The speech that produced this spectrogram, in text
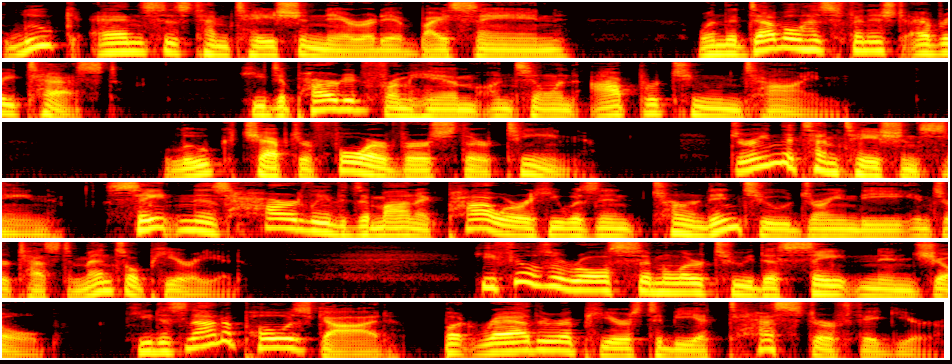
Luke ends his temptation narrative by saying, When the devil has finished every test, he departed from him until an opportune time. Luke chapter 4 verse 13. During the temptation scene, Satan is hardly the demonic power he was in, turned into during the intertestamental period. He fills a role similar to the Satan in Job. He does not oppose God, but rather appears to be a tester figure.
